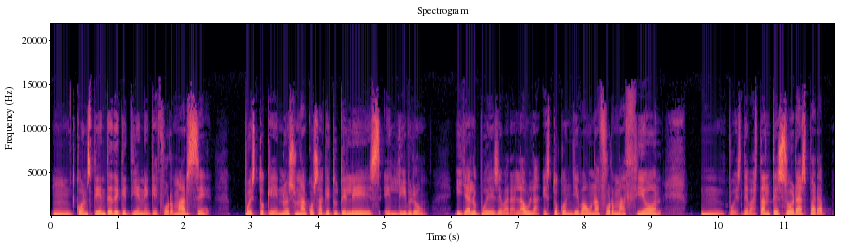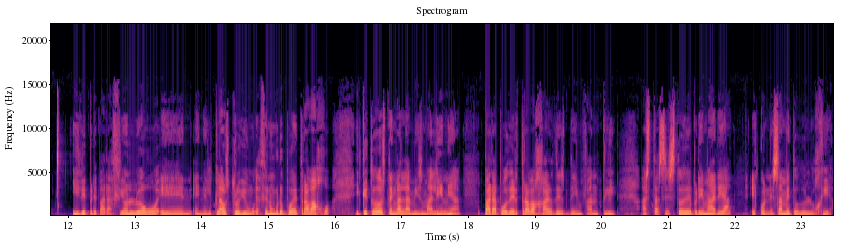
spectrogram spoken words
mm, consciente de que tiene que formarse, puesto que no es una cosa que tú te lees el libro y ya lo puedes llevar al aula. Esto conlleva una formación mm, pues de bastantes horas para y de preparación luego en, en, el claustro y hacer un grupo de trabajo y que todos tengan la misma línea para poder trabajar desde infantil hasta sexto de primaria eh, con esa metodología.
